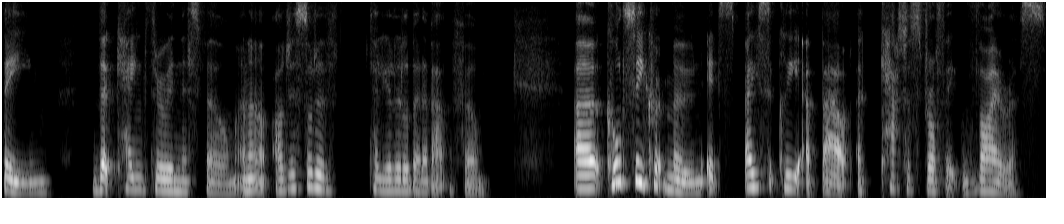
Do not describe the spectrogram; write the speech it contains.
theme that came through in this film. And I'll, I'll just sort of tell you a little bit about the film. Uh, called Secret Moon, it's basically about a catastrophic virus.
